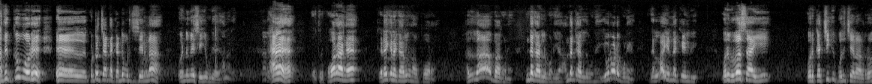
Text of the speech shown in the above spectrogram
அதுக்கும் ஒரு குற்றச்சாட்டை கண்டுபிடிச்சி செய்யணும்னா ஒன்றுமே செய்ய முடியாது. அதனால் ஆக ஒருத்தர் போகிறாங்க கிடைக்கிற காரில் நம்ம போகிறோம் அதுதான் பார்க்கணும். இந்த காரில் போனியா? அந்த காரில் போனியா? இவரோட போனியா? இதெல்லாம் என்ன கேள்வி? ஒரு விவசாயி ஒரு கட்சிக்கு பொதுச் செயலாளரோ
